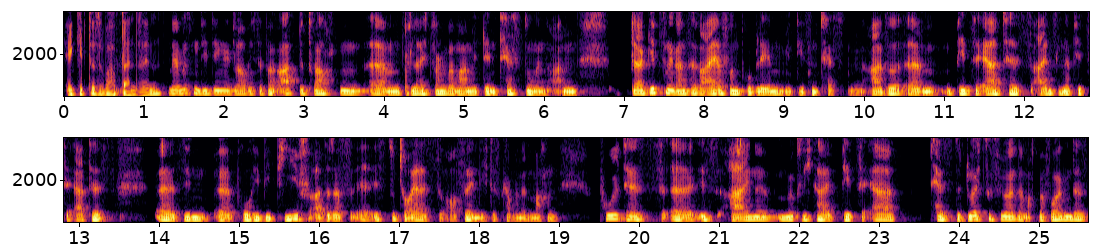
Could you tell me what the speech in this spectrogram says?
Ergibt das überhaupt einen Sinn? Wir müssen die Dinge, glaube ich, separat betrachten. Ähm, vielleicht fangen wir mal mit den Testungen an da gibt es eine ganze Reihe von Problemen mit diesen Testen. Also ähm, PCR-Tests, einzelne PCR-Tests äh, sind äh, prohibitiv, also das äh, ist zu teuer, ist zu aufwendig, das kann man nicht machen. Pooltests äh, ist eine Möglichkeit, PCR-Teste durchzuführen. Da macht man folgendes.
